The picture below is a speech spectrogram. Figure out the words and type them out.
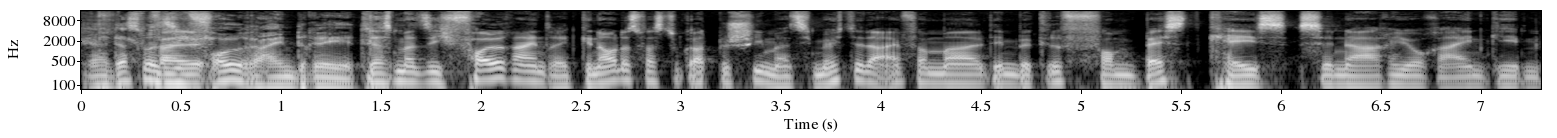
ja dass man Weil, sich voll reindreht. Dass man sich voll reindreht. Genau das, was du gerade beschrieben hast. Ich möchte da einfach mal den Begriff vom Best-Case-Szenario reingeben.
